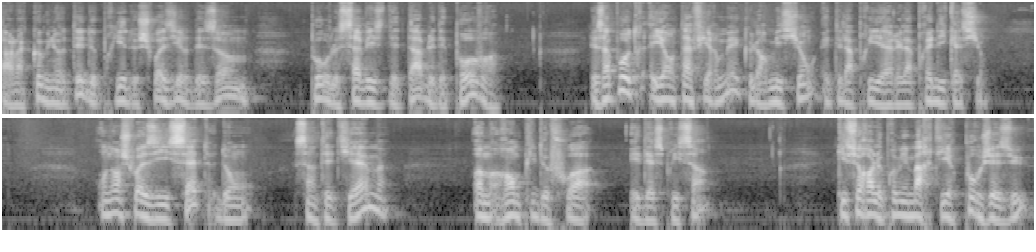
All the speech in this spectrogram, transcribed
par la communauté de prier de choisir des hommes pour le service des tables et des pauvres, les apôtres ayant affirmé que leur mission était la prière et la prédication. On en choisit sept, dont Saint Étienne, homme rempli de foi et d'Esprit Saint, qui sera le premier martyr pour Jésus,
